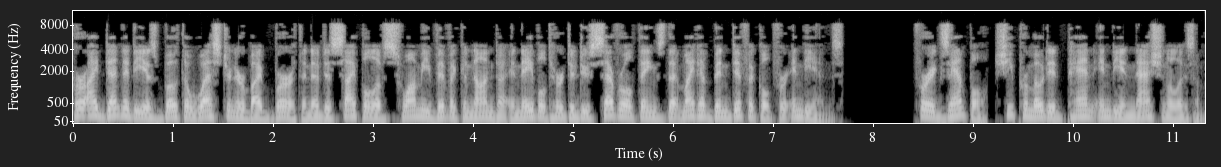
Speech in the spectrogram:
Her identity as both a Westerner by birth and a disciple of Swami Vivekananda enabled her to do several things that might have been difficult for Indians. For example, she promoted pan-Indian nationalism.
